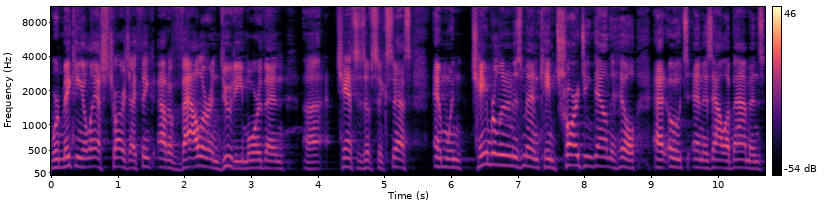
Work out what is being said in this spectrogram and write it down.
were making a last charge, I think, out of valor and duty more than uh, chances of success. And when Chamberlain and his men came charging down the hill at Oates and his Alabamans,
